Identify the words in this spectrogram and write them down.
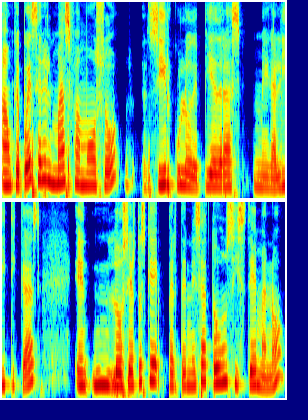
aunque puede ser el más famoso círculo de piedras megalíticas, lo cierto es que pertenece a todo un sistema, ¿no?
